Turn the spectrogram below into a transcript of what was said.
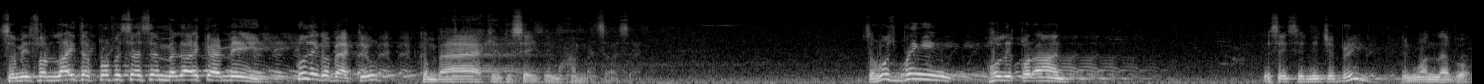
So means from light of Prophet malaika are made. Who they go back to? Come back into Sayyidina Muhammad So who's bringing Holy Qur'an? They say Sayyidina Jibreel in one level.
